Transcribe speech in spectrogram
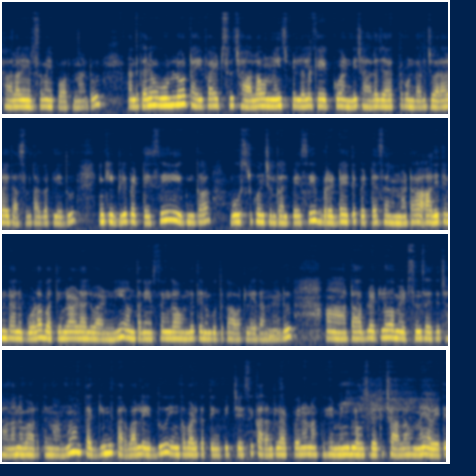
చాలా నీరసం అయిపోతున్నాడు అందుకని ఊళ్ళో టైఫాయిడ్స్ చాలా ఉన్నాయి పిల్లలకి ఎక్కువ అండి. చాలా జాగ్రత్తగా ఉండాలి. జ్వరాలు అయితే అసలు తగ్గట్లేదు. ఇంక ఇడ్లీ పెట్టేసి ఇంకా బూస్ట్ కొంచెం కలిపేసి బ్రెడ్ అయితే పెట్టేశాను అనమాట అది తినడానికి కూడా బతిమలాడాలి వాడిని. అంత నీరసంగా ఉంది తినబుద్ధి కావట్లేదు అన్నాడు. ఆ, టాబ్లెట్లు ఆ మెడిసిన్స్ అయితే చాలానే వాడుతున్నాను. తగ్గింది పర్వాలేదు. ఇంకా వాడికి అది తినిపించేసి కరెంట్ లేకపోయినా నాకు హెమ్మింగ్ బ్లౌజులు అయితే చాలా ఉన్నాయి. అవైతే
